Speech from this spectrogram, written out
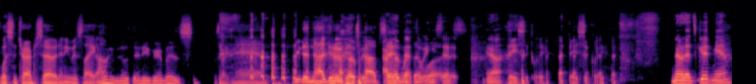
listened to our episode, and he was like, "I don't even know what the Enneagram is." It's like, man, we did not do a good job it, saying what that was. Yeah, basically, basically. no, that's good, man.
